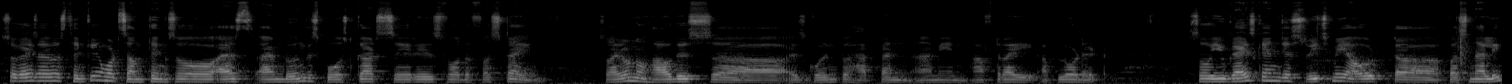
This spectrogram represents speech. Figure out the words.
So, guys, I was thinking about something. So, as I'm doing this postcard series for the first time, so I don't know how this uh, is going to happen. I mean, after I upload it. So, you guys can just reach me out uh, personally,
